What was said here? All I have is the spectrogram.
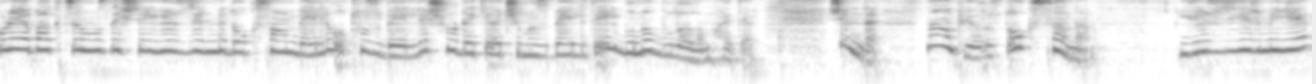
Buraya baktığımızda işte 120, 90 belli, 30 belli. Şuradaki açımız belli değil. Bunu bulalım hadi. Şimdi ne yapıyoruz? 90'ı 120'yi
